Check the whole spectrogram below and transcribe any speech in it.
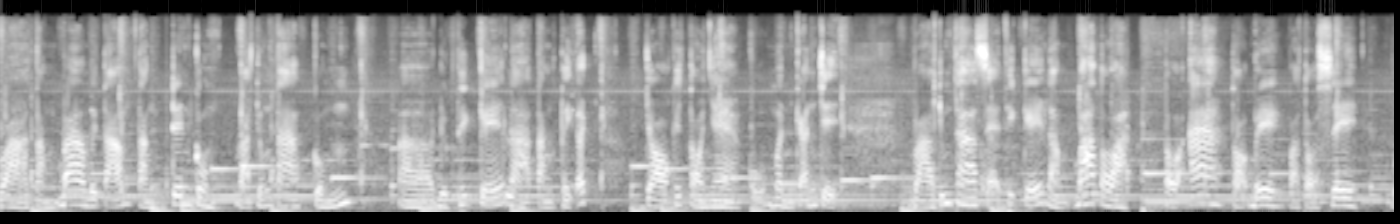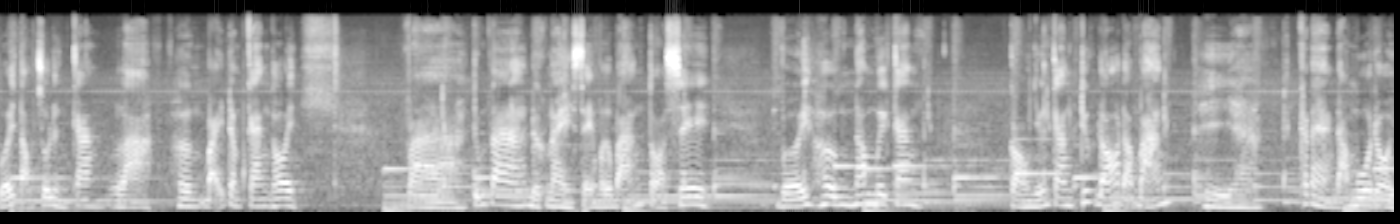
và tầng 38 tầng trên cùng là chúng ta cũng uh, được thiết kế là tầng tiện ích cho cái tòa nhà của mình các anh chị. Và chúng ta sẽ thiết kế làm 3 tòa tòa A, tòa B và tòa C với tổng số lượng căn là hơn 700 căn thôi. Và chúng ta đợt này sẽ mở bán tòa C với hơn 50 căn. Còn những căn trước đó đã bán thì à, khách hàng đã mua rồi.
